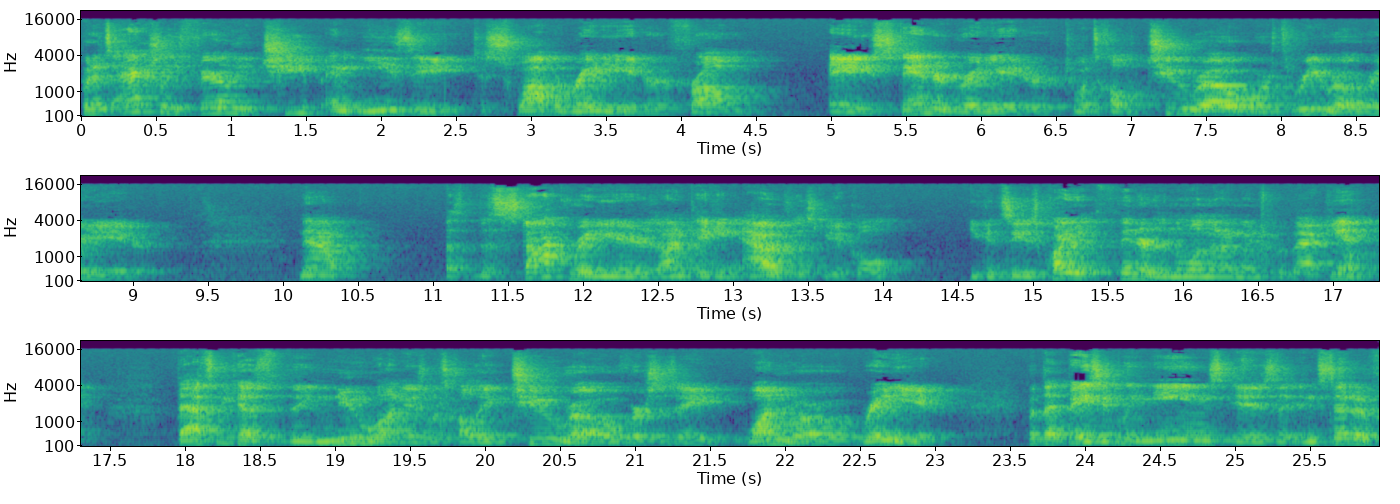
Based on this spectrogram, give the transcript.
but it's actually fairly cheap and easy to swap a radiator from a standard radiator to what's called a two-row or three-row radiator. Now, the stock radiator that I'm taking out of this vehicle, you can see is quite a bit thinner than the one that I'm going to put back in. That's because the new one is what's called a two-row versus a one-row radiator. What that basically means is that instead of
